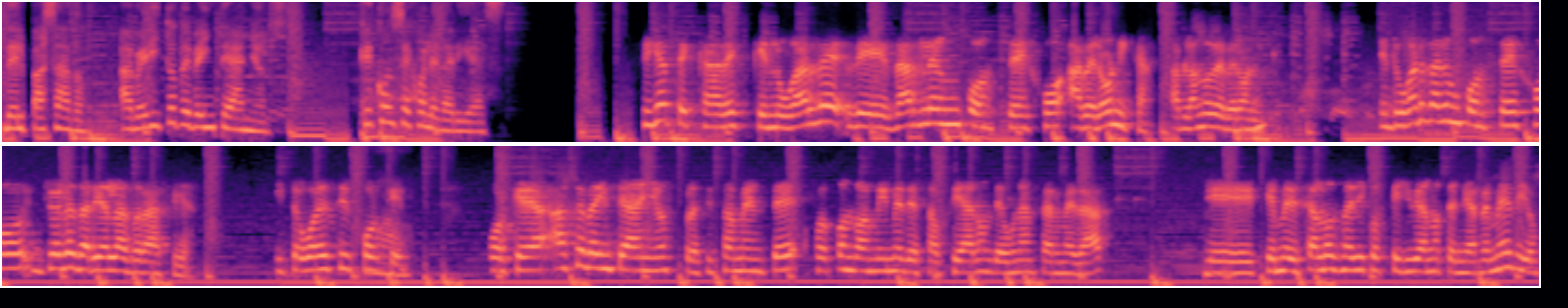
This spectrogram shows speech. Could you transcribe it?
del pasado, a Berito de 20 años? ¿Qué consejo le darías? Fíjate, Karen, que en lugar de, darle un consejo a Verónica, hablando de Verónica, en lugar de darle un consejo, yo le daría las gracias. Y te voy a decir por qué. Porque hace 20 años precisamente fue cuando a mí me desafiaron de una enfermedad eh, que me decían los médicos que yo ya no tenía remedio.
